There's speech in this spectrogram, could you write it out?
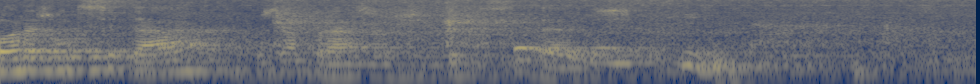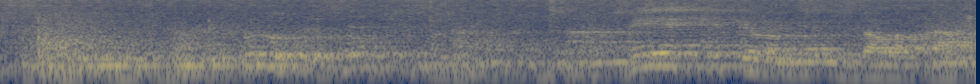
Agora a gente se dá os abraços de felicidade. Ô, Lucas, vem aqui pelo menos dar o abraço.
